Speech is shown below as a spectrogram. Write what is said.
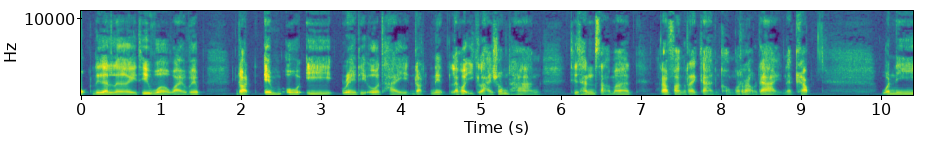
6 เดือนเลยที่ w w w moeradiothai.net แล้วก็อีกหลายช่องทางที่ท่านสามารถรับฟังรายการของเราได้นะครับ วันนี้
